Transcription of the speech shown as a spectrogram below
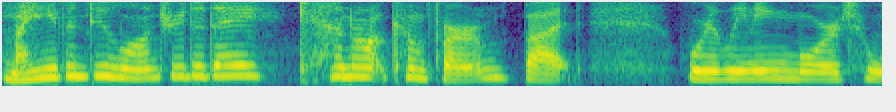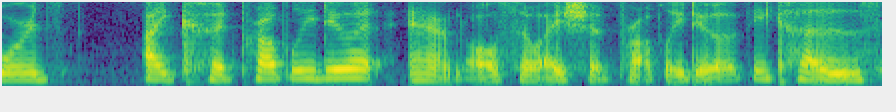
might even do laundry today. Cannot confirm, but we're leaning more towards I could probably do it and also I should probably do it because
